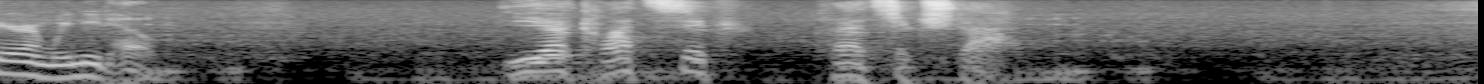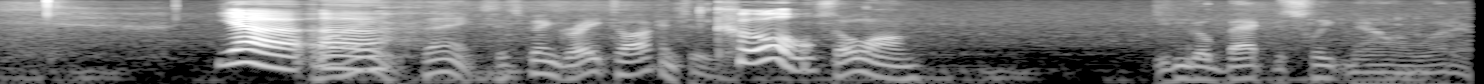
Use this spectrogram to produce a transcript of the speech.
here and we need help. Ihr Klatzig Platzigsta. Yeah, uh, hey, thanks. It's been great talking to you. cool. So long. You can go back to sleep now or whatever.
